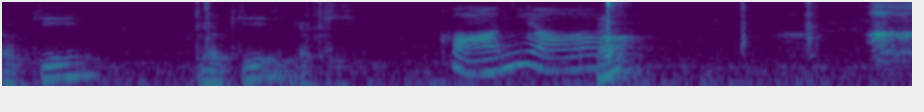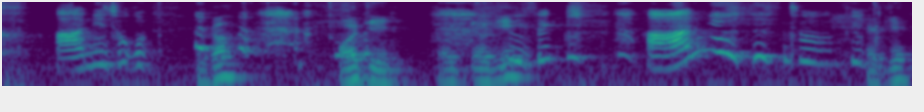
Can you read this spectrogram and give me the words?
여기 여기 여기. 그거 아니야 어? 아니 저거 이거 어디? 여- 여기? 이 새끼 아니 저기 여기?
